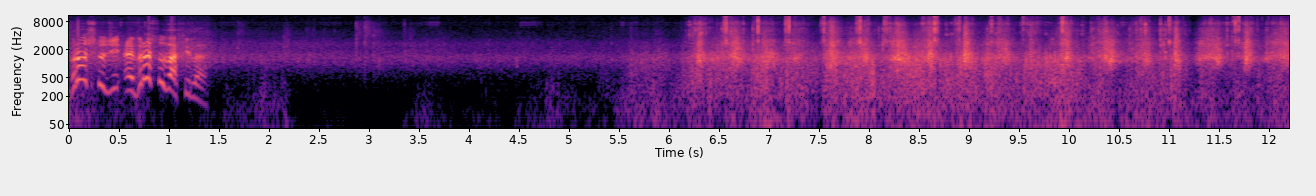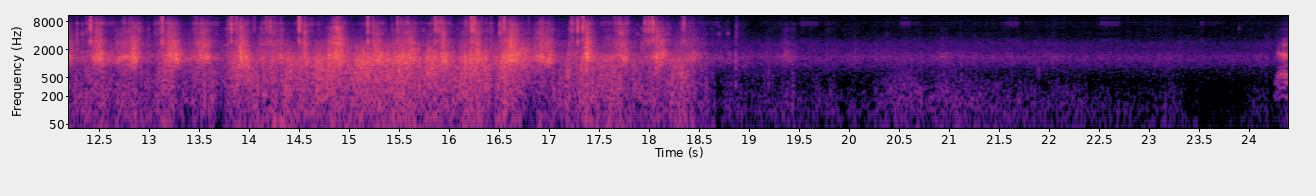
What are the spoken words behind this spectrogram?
Wróć tu, ej, wróć tu za chwilę! Ja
